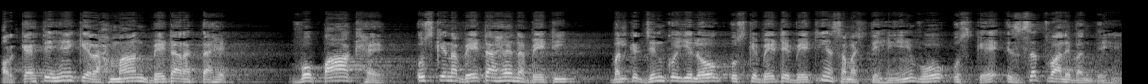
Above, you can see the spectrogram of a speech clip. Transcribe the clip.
اور کہتے ہیں کہ رحمان بیٹا رکھتا ہے، وہ پاک ہے۔ اس کے نہ بیٹا ہے نہ بیٹی، بلکہ جن کو یہ لوگ اس کے بیٹے بیٹیاں سمجھتے ہیں، وہ اس کے عزت والے بندے ہیں۔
